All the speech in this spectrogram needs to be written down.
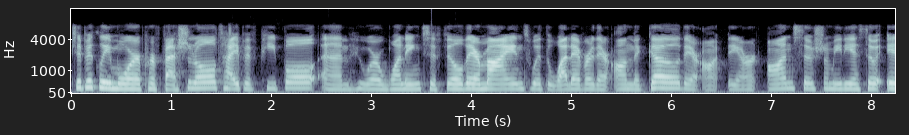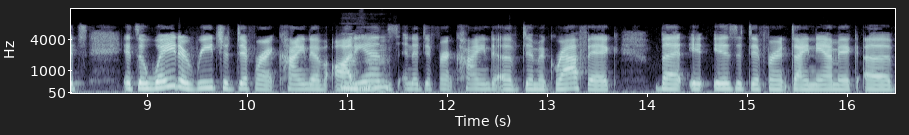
typically more professional type of people um, who are wanting to fill their minds with whatever they're on the go they're on they aren't on social media so it's it's a way to reach a different kind of mm-hmm. audience mm-hmm. and a different kind of demographic but it is a different dynamic of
